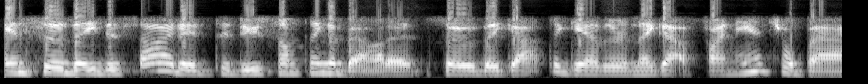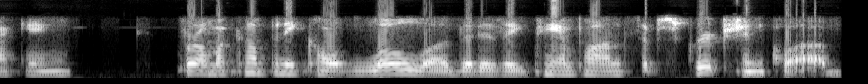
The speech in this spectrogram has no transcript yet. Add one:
And so they decided to do something about it. So they got together and they got financial backing from a company called Lola that is a tampon subscription club.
